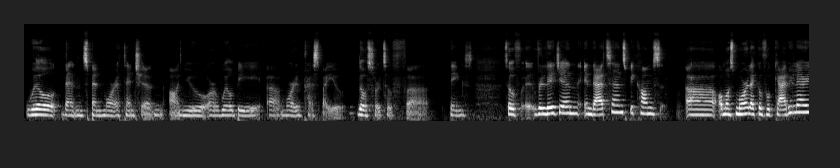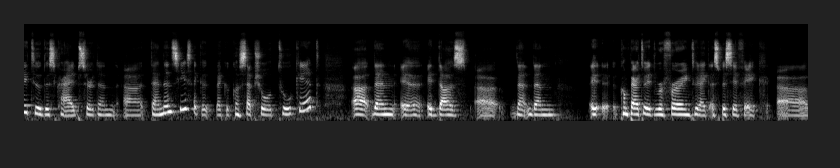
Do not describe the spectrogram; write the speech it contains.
will then spend more attention on you or will be uh, more impressed by you. Those sorts of uh, things. So religion, in that sense, becomes almost more like a vocabulary to describe certain tendencies, like a like a conceptual toolkit uh, then it, it does uh, then then it, compared to it referring to like a specific uh,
